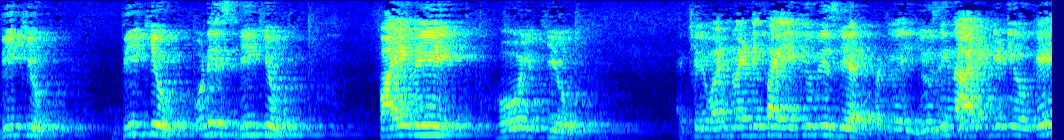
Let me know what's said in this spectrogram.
B cube. B cube, what is B cube? 5A whole cube. Actually 125A cube is here, but we are using the identity, okay?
